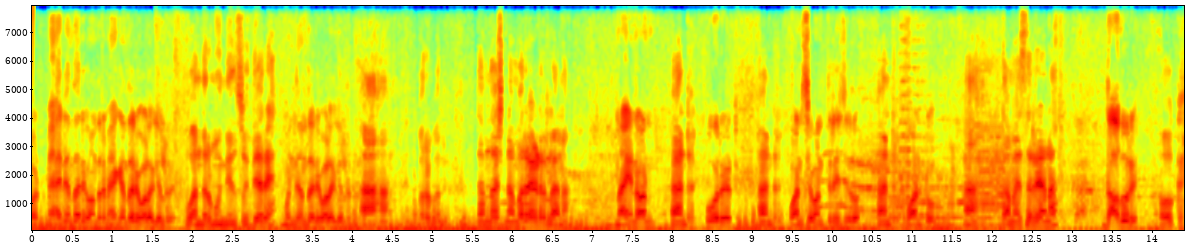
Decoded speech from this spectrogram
ಒಟ್ಟು ಮ್ಯಾಲಿಂದ ರೀ ಒಂದ್ರ ಮ್ಯಾಗಿಂದ ರೀ ಒಳಗಿಲ್ರಿ. ಒಂದ್ರ ಮುಂದಿನ ಸುದ್ದಿ ರೀ? ಮುಂದಿನ ರೀ ಹಾ ಹಾಂ ಹಾಂ ಬರೋಬ್ಬರ ತಮ್ದಷ್ಟು ನಂಬರ್ ಹೇಳ್ರಲ್ಲ ಅಣ್ಣ? ನೈನ್ ಒನ್ ಹಾಂ ರೀ. ಫೋರ್ ಏಟ್ ಹಾಂ ರೀ. ಒನ್ ಸೆವೆನ್ ತ್ರೀ ಜೀರೋ ಹಾಂ ರೀ. One two. ಹಾಂ ಹಾಂ. ತಮ್ಮ ಹೆಸರು ರೀ ಅಣ್ಣ? ದಾದು ರೀ. ಓಕೆ.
